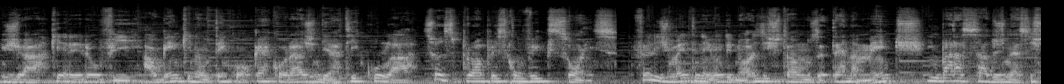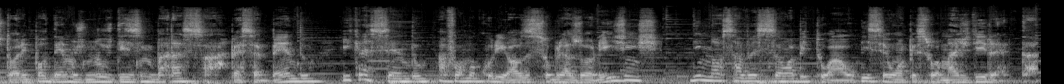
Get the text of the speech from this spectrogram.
já querer ouvir. Alguém que não tem qualquer coragem de articular suas próprias convicções. Felizmente, nenhum de nós estamos eternamente embaraçados nessa história e podemos nos desembaraçar, percebendo e crescendo a forma curiosa sobre as origens de nossa versão habitual de ser uma pessoa mais direta.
